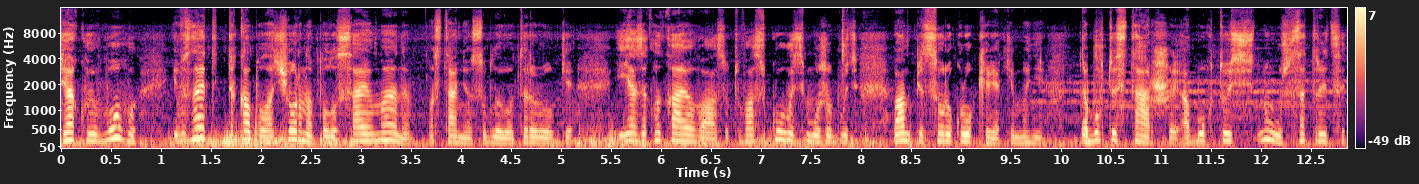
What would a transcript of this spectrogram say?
Дякую Богу. І ви знаєте, така була чорна полоса і в мене останні особливо три роки. І я закликаю вас, от у вас когось може бути вам під 40 років, як і мені, або хтось старший, або хтось ну вже за 30.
